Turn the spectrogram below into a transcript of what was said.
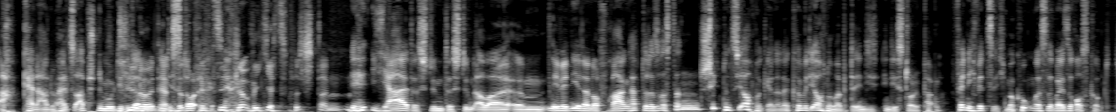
ach, keine Ahnung, halt so Abstimmung, die, Die wir dann Leute in die haben das Story. Prinzip, glaube ich, jetzt verstanden. Ja, das stimmt, das stimmt. Aber ähm, nee, wenn ihr da noch Fragen habt oder sowas, dann schickt uns die auch mal gerne. Dann können wir die auch noch mal bitte in die, in die Story packen. Fände ich witzig. Mal gucken, was dabei so rauskommt.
